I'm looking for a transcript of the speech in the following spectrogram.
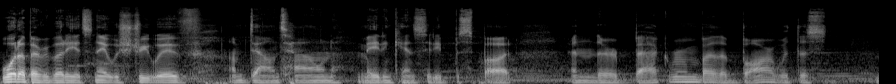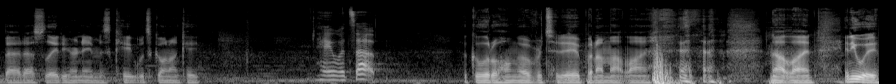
What up, everybody? It's Nate with Streetwave. I'm downtown, made in Kansas City spot, and their back room by the bar with this badass lady. Her name is Kate. What's going on, Kate? Hey, what's up? Look a little hungover today, but I'm not lying. not lying. Anyway,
